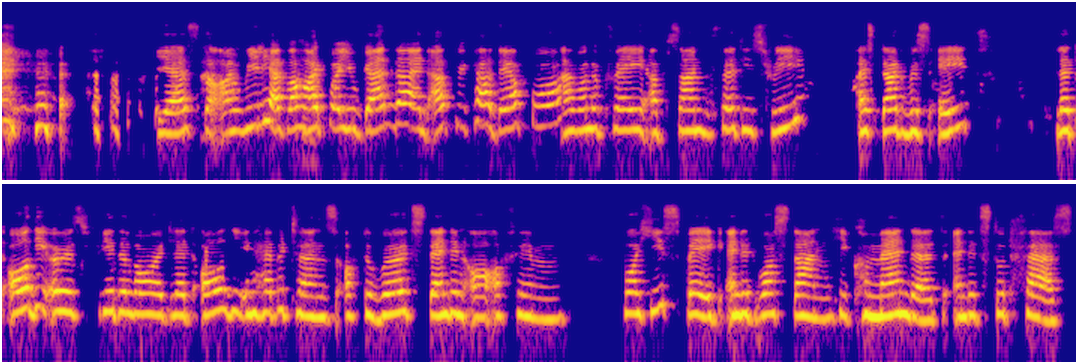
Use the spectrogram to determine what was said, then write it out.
yes, so I really have a heart for Uganda and Africa. Therefore, I want to pray up Psalm 33. I start with 8. Let all the earth fear the Lord. Let all the inhabitants of the world stand in awe of him. For he spake, and it was done. He commanded, and it stood fast.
